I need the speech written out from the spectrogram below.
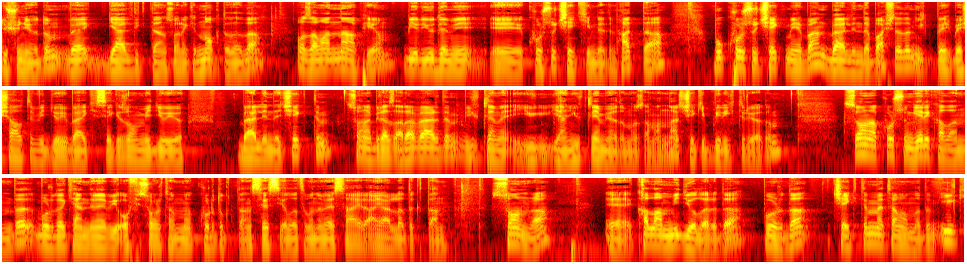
düşünüyordum ve geldikten sonraki noktada da o zaman ne yapayım? Bir Udemy e, kursu çekeyim dedim. Hatta bu kursu çekmeye ben Berlin'de başladım. İlk 5-6 videoyu belki 8-10 videoyu Berlin'de çektim. Sonra biraz ara verdim. Yükleme yani yüklemiyordum o zamanlar. Çekip biriktiriyordum. Sonra kursun geri kalanında burada kendime bir ofis ortamı kurduktan, ses yalıtımını vesaire ayarladıktan sonra e, kalan videoları da burada çektim ve tamamladım. İlk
